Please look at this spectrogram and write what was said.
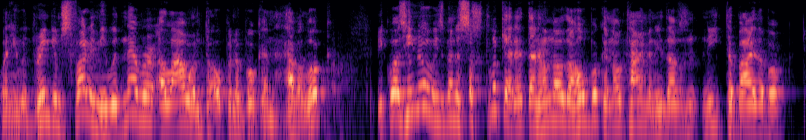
when he would bring him Sfarim, he would never allow him to open a book and have a look because he knew he's going to just look at it and he'll know the whole book in no time and he doesn't need to buy the book.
